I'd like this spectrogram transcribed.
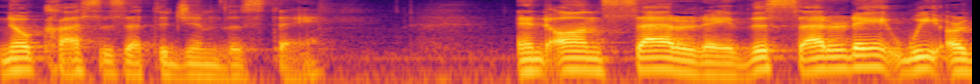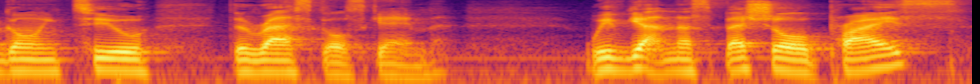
No classes at the gym this day. And on Saturday, this Saturday, we are going to the Rascals game. We've gotten a special prize.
